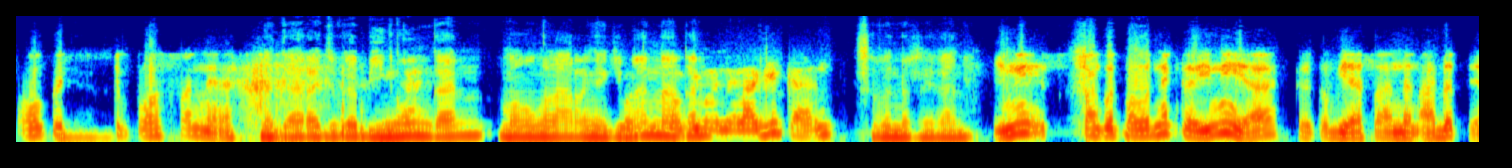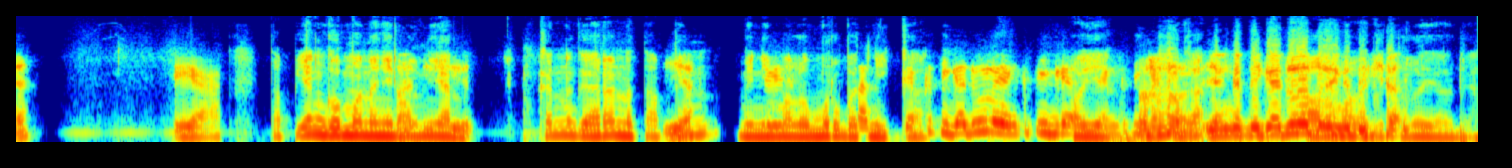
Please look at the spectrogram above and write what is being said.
Oh Iya. keceplosan ya. Negara juga bingung kan mau ngelarangnya Mau- gimana mau kan gimana lagi kan sebenarnya kan. Ini sangkut pautnya ke ini ya, ke kebiasaan dan adat ya. iya Tapi kan gue mau nanya dulu nih kan negara netapin Iya. minimal umur buat yang nikah. ketiga dulu yang ketiga Oh, iya. yang ketiga Oh, Enggak. yang ketiga dulu Oh, tuh yang ketiga. gitu ya udah.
